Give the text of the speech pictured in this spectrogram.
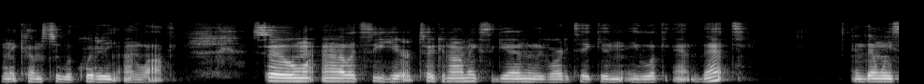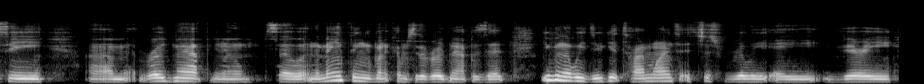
when it comes to liquidity unlock. So uh, let's see here, tokenomics, again, we've already taken a look at that. And then we see um, roadmap, you know, so and the main thing when it comes to the roadmap is that even though we do get timelines, it's just really a very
